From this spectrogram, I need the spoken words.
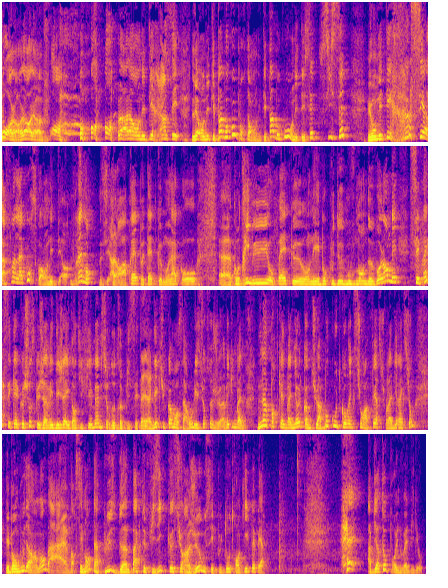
Oh là là là, oh là là, on était rincés. Là, on n'était pas beaucoup pourtant. On n'était pas beaucoup. On était 7, 6, 7. Et on était rincés à la fin de la course, quoi. On était oh, vraiment. Alors après, peut-être que Monaco euh, contribue au fait qu'on ait beaucoup de mouvements de volant, mais c'est vrai que c'est quelque chose que j'avais déjà identifié même sur d'autres pistes. C'est-à-dire dès que tu commences à rouler sur ce jeu avec une bagnole, n'importe quelle bagnole, comme tu as beaucoup de corrections à faire sur la direction, et ben au bout d'un moment, bah forcément, tu as plus d'impact physique que sur un jeu où c'est plutôt tranquille, pépère. Hey, à bientôt pour une nouvelle vidéo.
